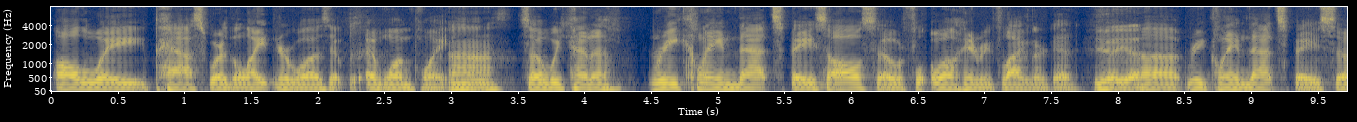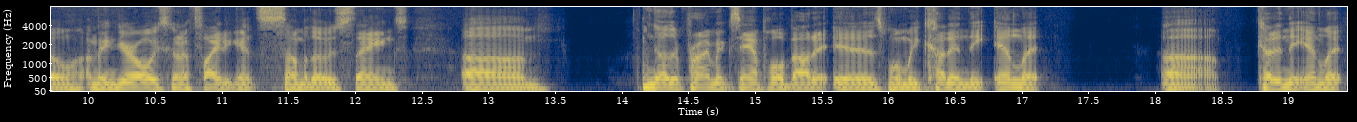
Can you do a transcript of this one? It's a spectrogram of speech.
all the way past where the Lightner was at, at one point. Uh-huh. So we kind of reclaimed that space also. Well, Henry Flagler did. Yeah, yeah. Uh, reclaimed that space. So I mean, you're always going to fight against some of those things. Um, another prime example about it is when we cut in the inlet uh, cut in the inlet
